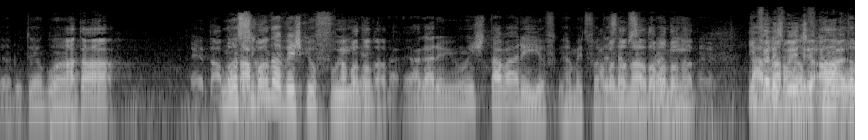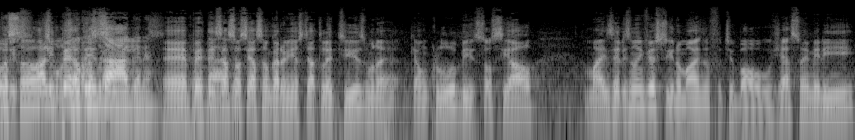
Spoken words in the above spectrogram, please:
Haroldo? Tem alguma... Ah, tá. É, tá Uma abandonado. segunda vez que eu fui Abandonado. é, a Garanhuns, estava areia. Realmente foi uma decepção Abandonado, pra abandonado. mim. Tava Infelizmente, lá no campo, a- tava só, ali pertence- campo da água, né? É, pertence à. Associação Garanhuense de Atletismo, né? Que é um clube social, mas eles não investiram mais no futebol. O Gerson Emery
